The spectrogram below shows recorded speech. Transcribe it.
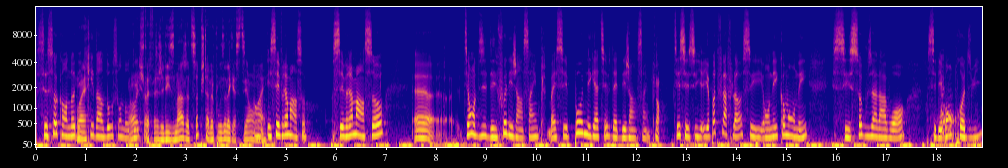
C'est ça qu'on a Ouais. décrit dans le dos sur nos oui, tout à t-shirts. fait. J'ai des images de ça, puis je t'avais posé la question. Ouais, euh, et c'est vraiment ça. C'est vraiment ça. Euh, on dit des fois des gens simples. Ben, c'est pas négatif d'être des gens simples. Non. Tu sais, il n'y a pas de flafla. C'est, on est comme on est. C'est ça que vous allez avoir. C'est des bons produits,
